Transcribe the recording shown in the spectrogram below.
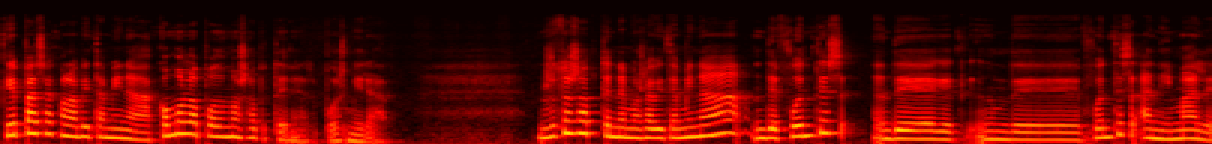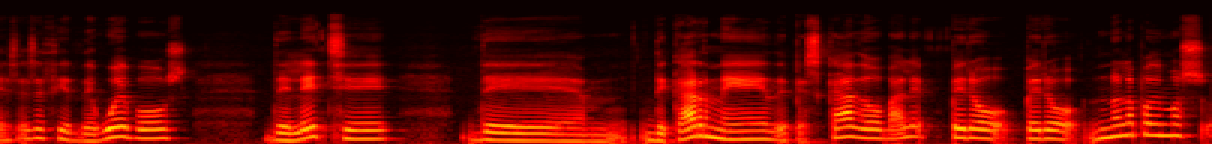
¿Qué pasa con la vitamina A? ¿Cómo la podemos obtener? Pues mirad. Nosotros obtenemos la vitamina A de fuentes, de, de fuentes animales, es decir, de huevos, de leche, de, carne, de pescado, ¿vale? Pero, pero no la podemos,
